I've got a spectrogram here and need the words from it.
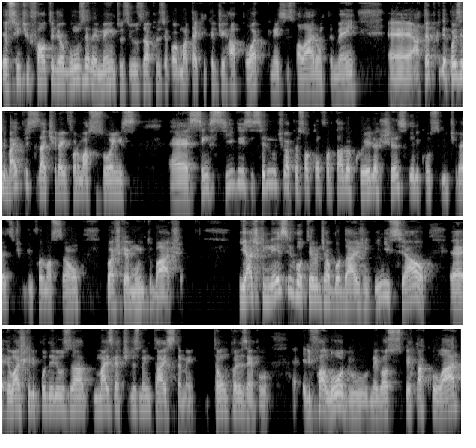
Eu senti falta de alguns elementos e usar, por exemplo, alguma técnica de rapport, que nem vocês falaram também, é, até porque depois ele vai precisar tirar informações é, sensíveis e se ele não tiver a pessoa confortável com ele, a chance dele conseguir tirar esse tipo de informação, eu acho que é muito baixa. E acho que nesse roteiro de abordagem inicial, é, eu acho que ele poderia usar mais gatilhos mentais também. Então, por exemplo, ele falou do negócio espetacular,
